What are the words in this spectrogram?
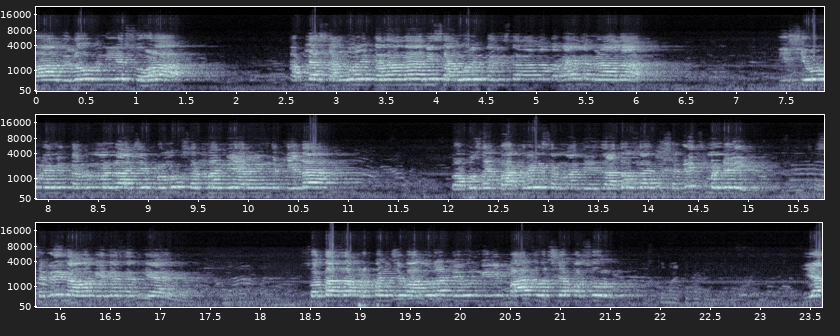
हा विलोभनीय सोहळा आपल्या सांगोलेकरांना आणि सांगोले परिसराला बघायला मिळाला. की शिवप्रेमी तरुण मंडळाचे प्रमुख सन्माननीय अरविंद केदार बापूसाहेब भाकरे सन्माननीय जाधव साहेब सगळीच मंडळी सगळी नावं घेण्यासारखी आहेत. स्वतःचा प्रपंच बाजूला ठेवून गेली पाच वर्षापासून. या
